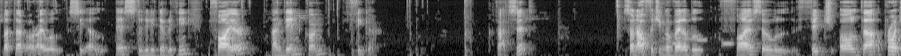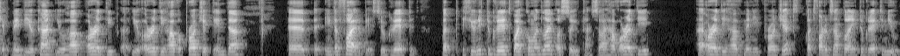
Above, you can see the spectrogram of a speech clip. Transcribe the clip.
flutter or i will cls to delete everything. Fire and then configure. That's it. So now fetching available file so we'll fetch all the project. Maybe you can you have already you already have a project in the uh, in the firebase you created. But if you need to create by command line also you can. So i have already I already have many projects but for example I need to create a new.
